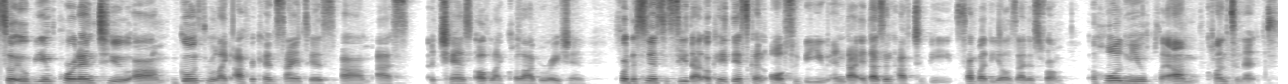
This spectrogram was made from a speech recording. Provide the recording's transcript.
So it would be important to um, go through like African scientists um, as a chance of like collaboration for the students to see that, okay, this can also be you and that it doesn't have to be somebody else that is from a whole new um, continent.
